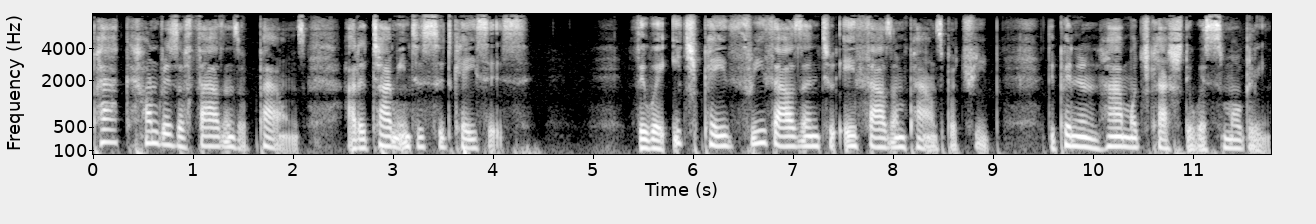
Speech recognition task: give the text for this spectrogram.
pack hundreds of thousands of pounds at a time into suitcases. They were each paid 3,000 to 8,000 pounds per trip, depending on how much cash they were smuggling.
